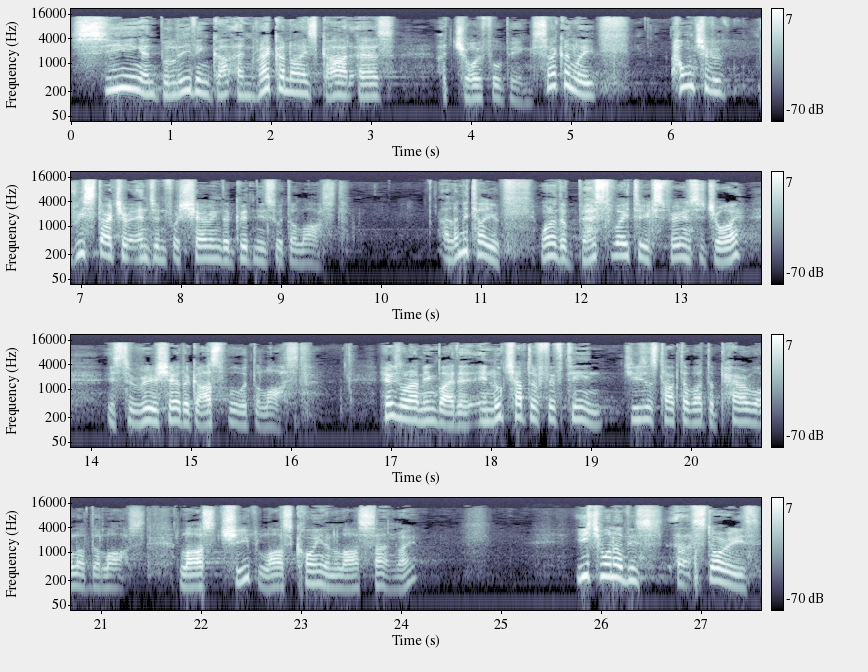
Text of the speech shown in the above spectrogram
seeing and believing God and recognize God as a joyful being. Secondly, I want you to restart your engine for sharing the good news with the lost. Uh, let me tell you, one of the best way to experience joy is to really share the gospel with the lost. Here's what I mean by that. In Luke chapter 15, Jesus talked about the parable of the lost. Lost sheep, lost coin, and lost son, right? Each one of these uh, stories,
